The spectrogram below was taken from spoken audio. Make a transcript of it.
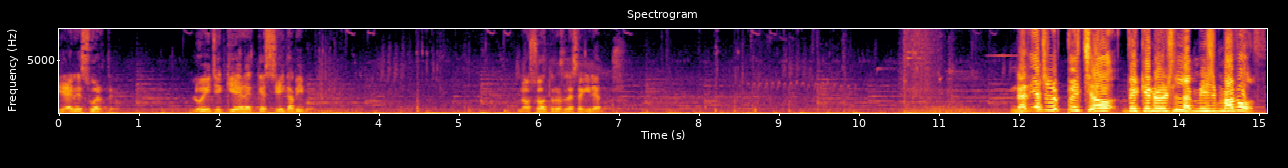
Tienes suerte. Luigi quiere que siga vivo. Nosotros le seguiremos. Nadie ha sospechado de que no es la misma voz.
